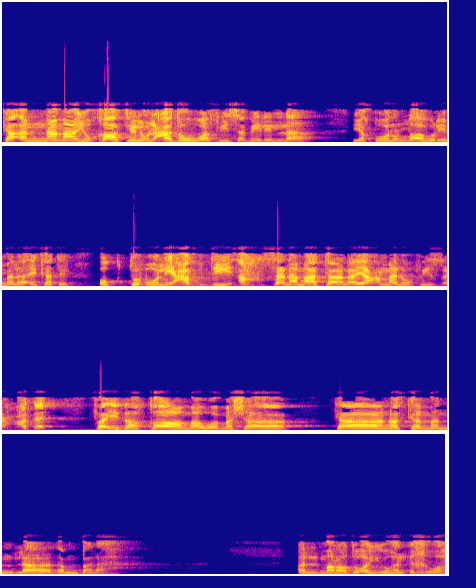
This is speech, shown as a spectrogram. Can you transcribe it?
كأنما يقاتل العدو في سبيل الله. يقول الله لملائكته اكتبوا لعبدي أحسن ما كان يعمل في صحته فإذا قام ومشى كان كمن لا ذنب له. المرض أيها الإخوة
